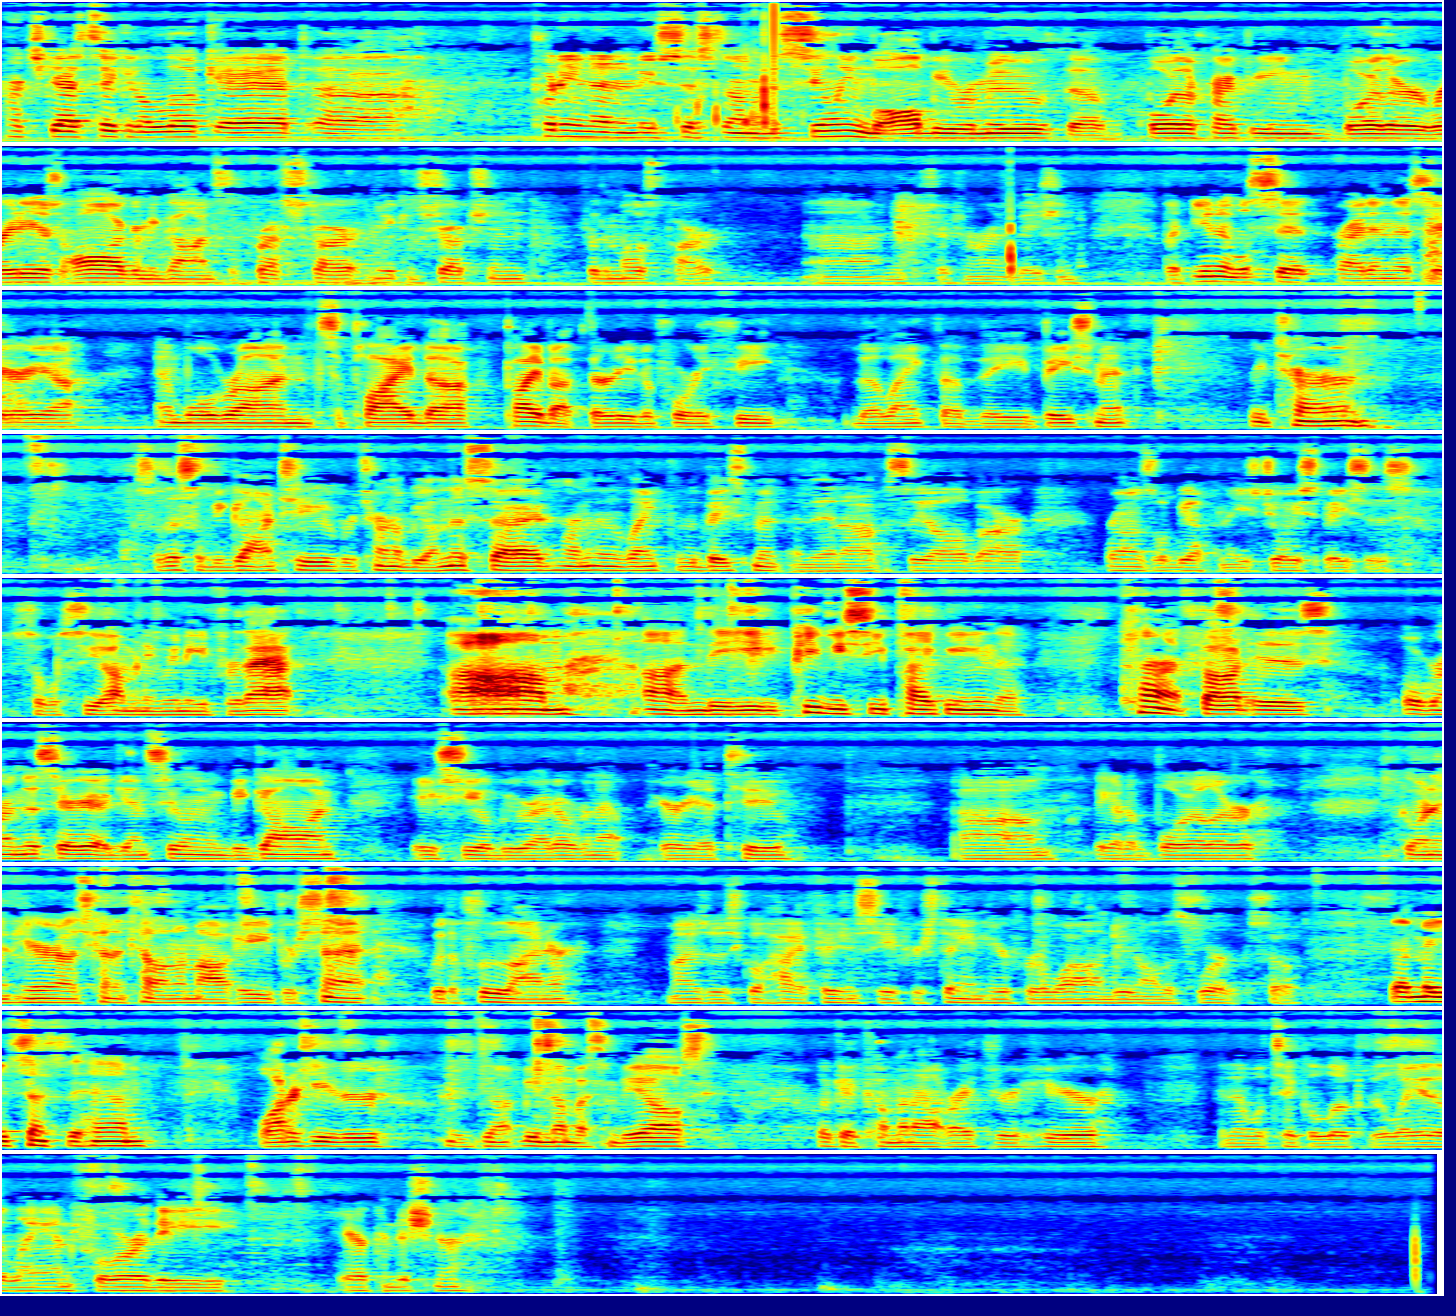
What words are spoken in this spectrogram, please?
All right, you guys taking a look at uh, putting in a new system. The ceiling will all be removed. The boiler piping, boiler, radiators, all are gonna be gone. It's a fresh start, new construction for the most part, uh, new construction renovation. But unit will sit right in this area and we'll run supply duct, probably about 30 to 40 feet, the length of the basement. Return, so this will be gone too. Return will be on this side, running the length of the basement, and then obviously all of our runs will be up in these joist spaces. So we'll see how many we need for that. Um, on the PVC piping, the current thought is over in this area, again, ceiling will be gone. AC will be right over in that area too. Um, they got a boiler going in here. I was kind of telling them out 80% with a flue liner. Might as well just go high efficiency if you're staying here for a while and doing all this work. So that made sense to him. Water heater is being done by somebody else. Look at coming out right through here. And then we'll take a look at the lay of the land for the air conditioner.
